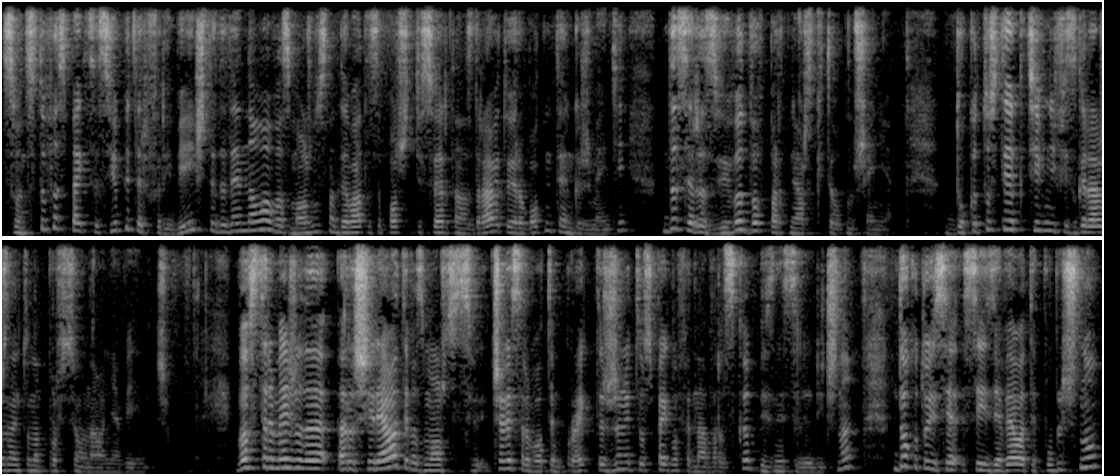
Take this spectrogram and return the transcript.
Слънцето в аспект с Юпитер в Риби ще даде нова възможност на делата, започнати в сферата на здравето и работните ангажименти, да се развиват в партньорските отношения, докато сте активни в изграждането на професионалния ви имидж. В стремежа да разширявате възможности чрез работен проект, жените успех в една връзка, бизнес или лична, докато се изявявате публично,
